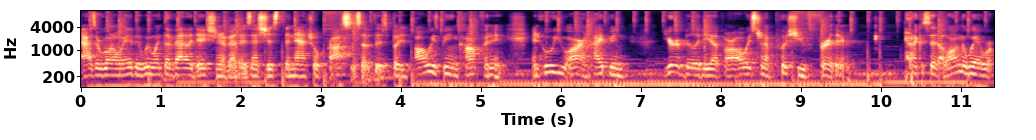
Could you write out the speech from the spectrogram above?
as we're going away, that we want the validation of others. That's just the natural process of this. But always being confident in who you are and hyping your ability up are always trying to push you further. Like I said, along the way, we're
